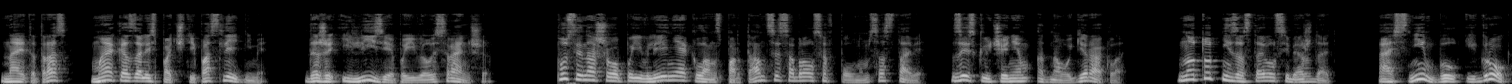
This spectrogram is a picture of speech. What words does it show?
На этот раз мы оказались почти последними. Даже Элизия появилась раньше. После нашего появления клан спартанцы собрался в полном составе, за исключением одного Геракла. Но тот не заставил себя ждать. А с ним был игрок,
